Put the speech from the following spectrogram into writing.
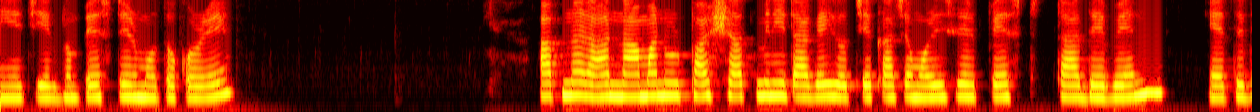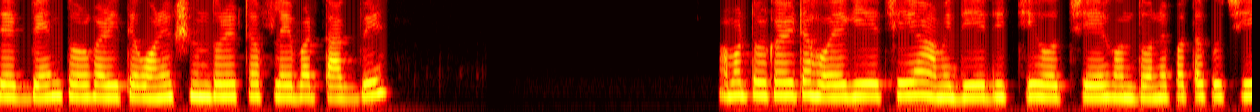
নিয়েছি, একদম পেস্টের মতো করে। আপনারা নামানোর পাঁচ সাত মিনিট আগেই হচ্ছে কাঁচামরিচের পেস্টটা দেবেন। এতে দেখবেন তরকারিতে অনেক সুন্দর একটা ফ্লেভার থাকবে। আমার তরকারিটা হয়ে গিয়েছে, আমি দিয়ে দিচ্ছি হচ্ছে এখন ধনে পাতা কুচি।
